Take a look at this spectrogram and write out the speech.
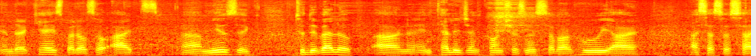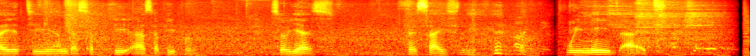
in their case, but also arts, uh, music, to develop an intelligent consciousness about who we are as a society and as a, pe- as a people. So yes, precisely. we need art.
